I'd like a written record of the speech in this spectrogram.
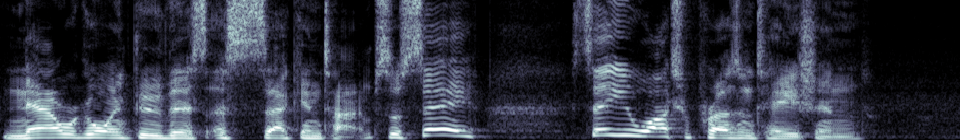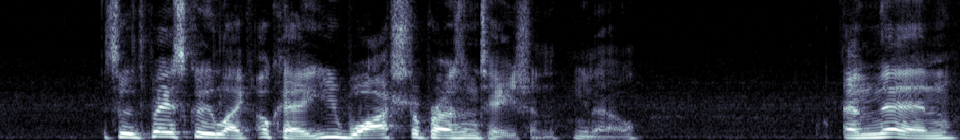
now we're going through this a second time. So say say you watch a presentation. So it's basically like okay, you watched a presentation, you know, and then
